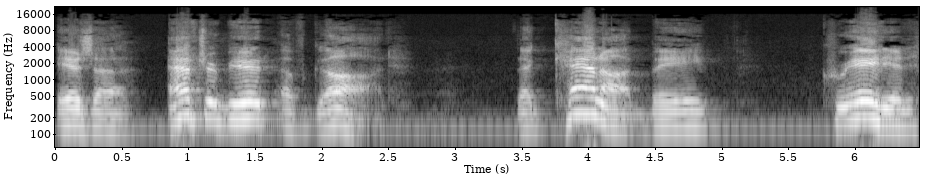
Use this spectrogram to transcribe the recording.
is an attribute of God that cannot be created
